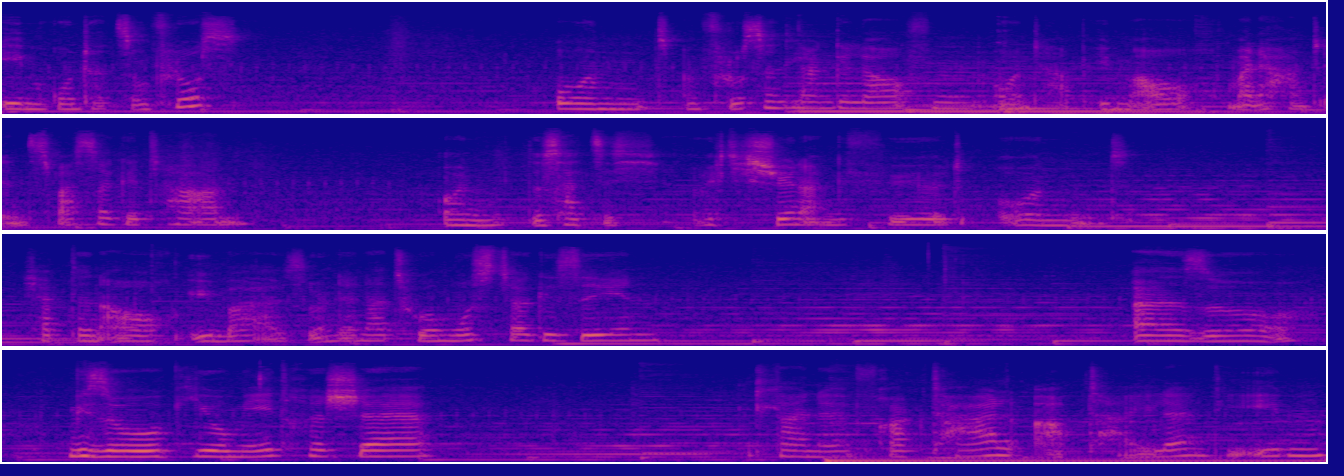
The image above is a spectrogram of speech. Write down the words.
eben runter zum Fluss und am Fluss entlang gelaufen und habe eben auch meine Hand ins Wasser getan. Und das hat sich richtig schön angefühlt und ich habe dann auch überall so in der Natur Muster gesehen. Also wie so geometrische kleine Fraktalabteile, die eben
